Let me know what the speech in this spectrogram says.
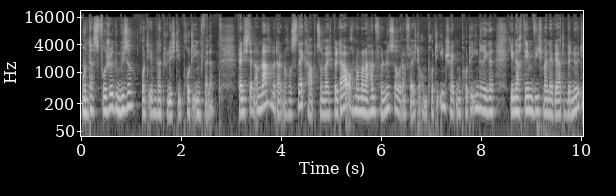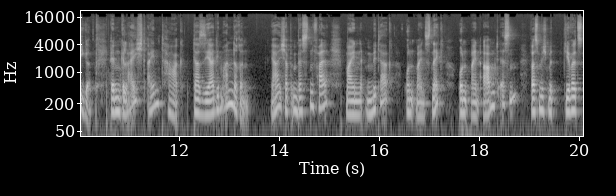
und das frische Gemüse und eben natürlich die Proteinquelle. Wenn ich dann am Nachmittag noch einen Snack habe, zum Beispiel da auch nochmal eine Handvoll Nüsse oder vielleicht auch einen Proteinshake, einen Proteinregel, je nachdem, wie ich meine Werte benötige. Denn gleicht ein Tag da sehr dem anderen. Ja, ich habe im besten Fall meinen Mittag und meinen Snack und mein Abendessen was mich mit jeweils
